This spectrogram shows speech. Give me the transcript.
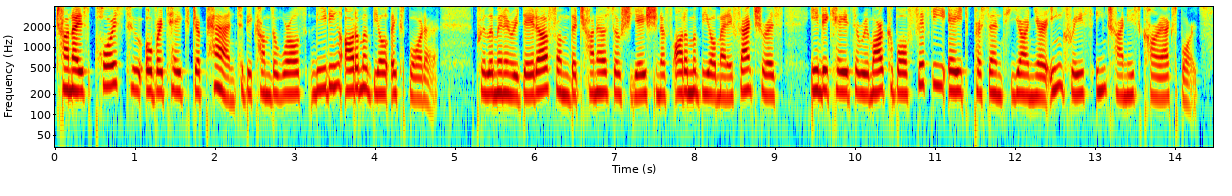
China is poised to overtake Japan to become the world's leading automobile exporter. Preliminary data from the China Association of Automobile Manufacturers indicates a remarkable 58% year on year increase in Chinese car exports.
